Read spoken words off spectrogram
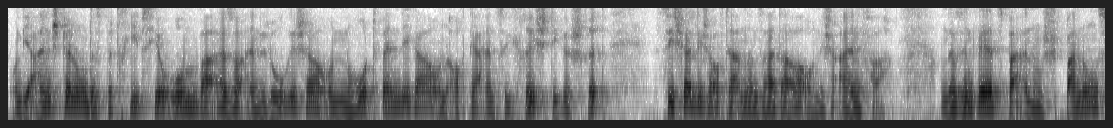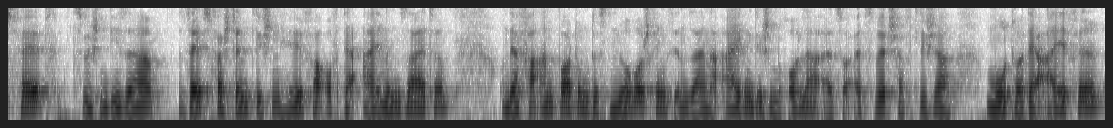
Und die Einstellung des Betriebs hier oben war also ein logischer und notwendiger und auch der einzig richtige Schritt, sicherlich auf der anderen Seite aber auch nicht einfach. Und da sind wir jetzt bei einem Spannungsfeld zwischen dieser selbstverständlichen Hilfe auf der einen Seite und der Verantwortung des Nürburgrings in seiner eigentlichen Rolle, also als wirtschaftlicher Motor der Eifel.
